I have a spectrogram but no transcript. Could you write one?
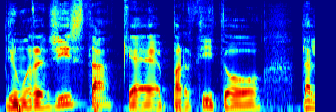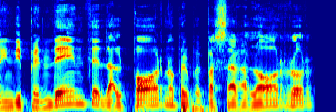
di un regista che è partito dall'indipendente, dal porno, per poi passare all'horror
